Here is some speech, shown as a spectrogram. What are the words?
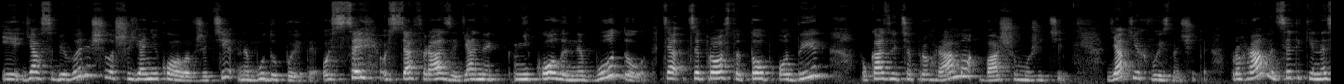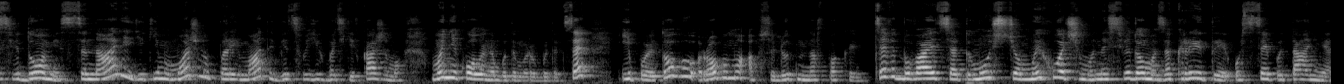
і я собі вирішила, що я ніколи в житті не буду пити. Ось цей ось ця фраза Я не ніколи не буду. Це, це просто топ 1 показується програма в вашому житті. Як їх визначити? Програми це такі несвідомі сценарії, які ми можемо переймати від своїх батьків. Кажемо, ми ніколи не будемо робити це, і по ітогу робимо абсолютно навпаки. Це відбувається тому, що ми хочемо несвідомо закрити ось це питання.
